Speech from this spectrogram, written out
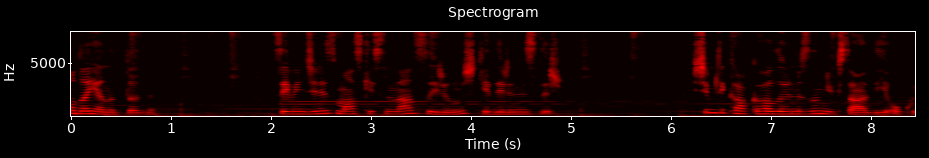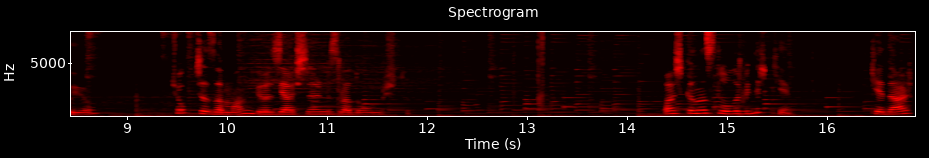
O da yanıtladı. Sevinciniz maskesinden sıyrılmış kederinizdir. Şimdi kahkahalarınızın yükseldiği o kuyu, çokça zaman gözyaşlarınızla dolmuştur. Başka nasıl olabilir ki? Keder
